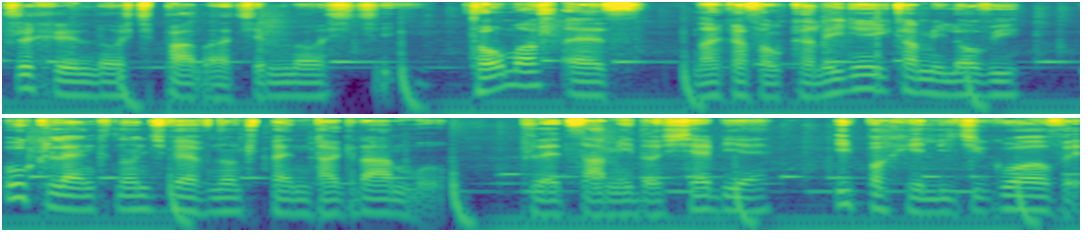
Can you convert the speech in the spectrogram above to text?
przychylność Pana Ciemności. Tomasz S. nakazał Karinie i Kamilowi uklęknąć wewnątrz pentagramu, plecami do siebie i pochylić głowy.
